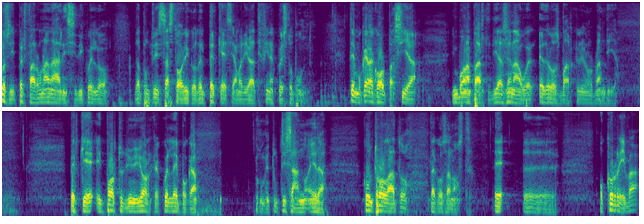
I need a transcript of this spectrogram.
così per fare un'analisi di quello dal punto di vista storico del perché siamo arrivati fino a questo punto. Temo che la colpa sia in buona parte di Eisenhower e dello sbarco di Normandia, perché il porto di New York a quell'epoca, come tutti sanno, era controllato da Cosa Nostra. E eh, occorreva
